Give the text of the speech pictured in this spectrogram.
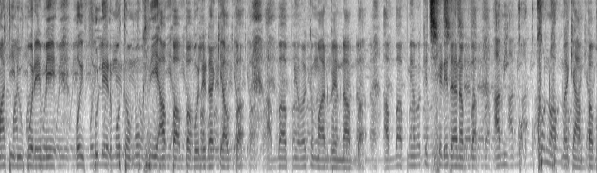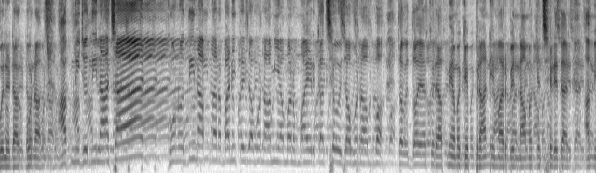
মাটির উপরে মেয়ে ওই ফুলের মতো মুখ নিয়ে আব্বা আব্বা বলে ডাকে আব্বা আব্বা আপনি আমাকে মারবেন না আব্বা আব্বা আপনি আমাকে ছেড়ে দেন আব্বা আমি কখনো আপনাকে আব্বা বলে ডাকবো না। আপনি যদি না চান কোনোদিন আপনার বাড়িতে যাব না আমি আমার মায়ের কাছেও যাব না আব্বা। তবে দয়া করে আপনি আমাকে প্রাণে মারবেন না আমাকে ছেড়ে দেন। আমি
